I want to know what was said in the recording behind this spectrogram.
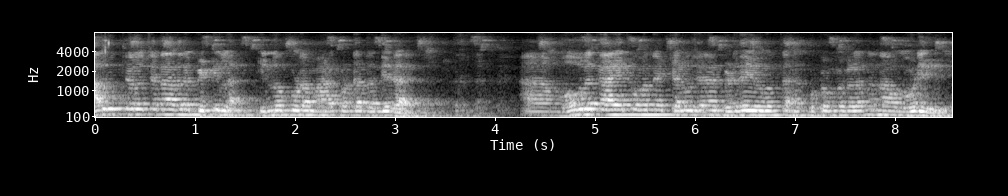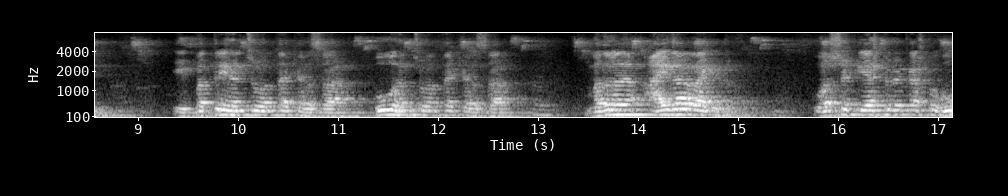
ಆದರೂ ಕೆಲವು ಜನ ಆದರೆ ಬಿಟ್ಟಿಲ್ಲ. ಇನ್ನೂ ಕೂಡ ಮಾಡ್ಕೊಂಡ ಬಂದಿದ್ದಾರೆ. ಮೌಲ ಕಾಯಕವನ್ನು ಕೆಲವು ಜನ ಬಿಡದೇ ಇರುವಂತಹ ಕುಟುಂಬಗಳನ್ನು ನಾವು ನೋಡಿದ್ವಿ ಈ ಪತ್ರಿ ಹಂಚುವಂತ ಕೆಲಸ, ಹೂ ಹಂಚುವಂತ ಕೆಲಸ ಮೊದಲ ಆಯ್ಗಾರರಾಗಿದ್ರು ವರ್ಷಕ್ಕೆ ಎಷ್ಟು ಬೇಕಷ್ಟು ಹೂ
